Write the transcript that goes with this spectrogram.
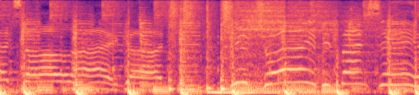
that's all I got. You try if you fancy.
